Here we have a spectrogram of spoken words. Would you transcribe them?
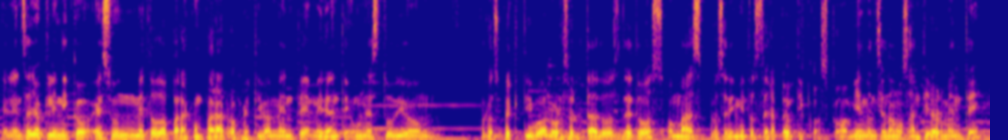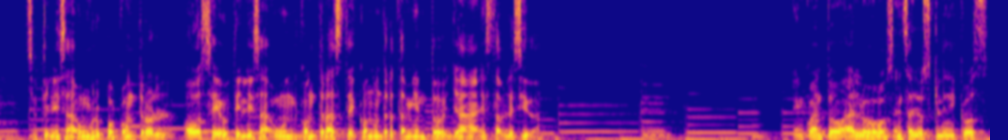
El ensayo clínico es un método para comparar objetivamente mediante un estudio prospectivo los resultados de dos o más procedimientos terapéuticos. Como bien mencionamos anteriormente, se utiliza un grupo control o se utiliza un contraste con un tratamiento ya establecido. En cuanto a los ensayos clínicos,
